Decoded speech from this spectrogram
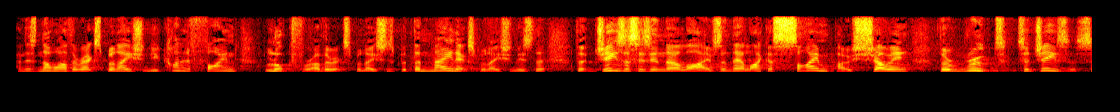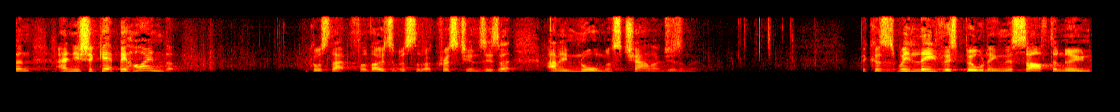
And there's no other explanation. You kind of find, look for other explanations, but the main explanation is that, that Jesus is in their lives and they're like a signpost showing the route to Jesus, and, and you should get behind them. Of course, that for those of us that are Christians is a, an enormous challenge, isn't it? Because as we leave this building this afternoon,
